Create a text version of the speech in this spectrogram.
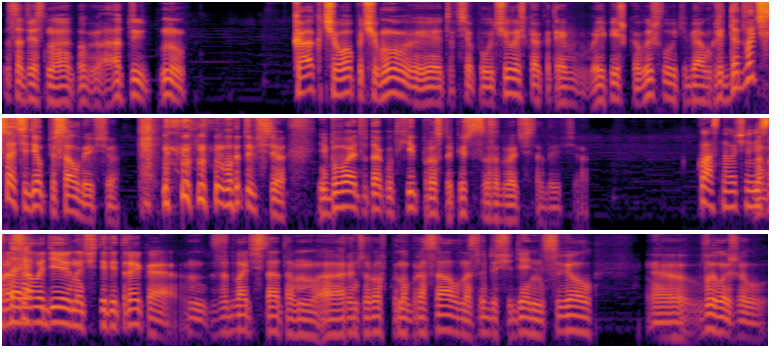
Ну, соответственно, а ты, ну, как, чего, почему это все получилось, как эта эпишка вышла у тебя. Он говорит, да два часа сидел, писал, да и все. Вот и все. И бывает вот так вот хит просто пишется за два часа, да и все. Классно очень. Набросал идею на 4 трека, за два часа там а, аранжировку набросал, на следующий день свел, э, выложил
